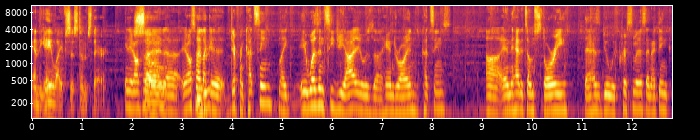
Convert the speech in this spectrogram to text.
and the A life system's there. And it also So- had uh, it also had like a different cutscene. Like it wasn't CGI; it was uh, hand drawing cutscenes, uh, and it had its own story that has to do with Christmas. And I think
